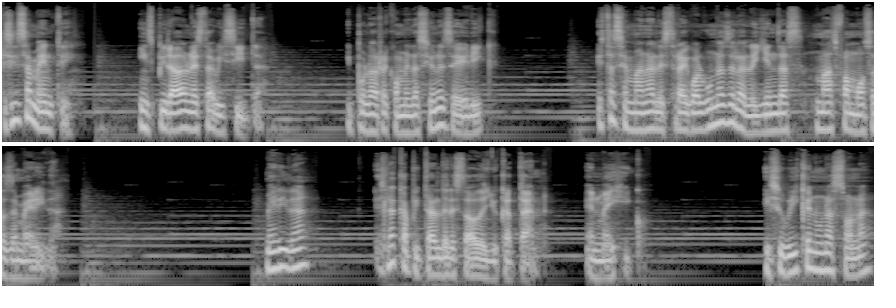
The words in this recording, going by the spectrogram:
Precisamente, inspirado en esta visita y por las recomendaciones de Eric, esta semana les traigo algunas de las leyendas más famosas de Mérida. Mérida es la capital del estado de Yucatán, en México, y se ubica en una zona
